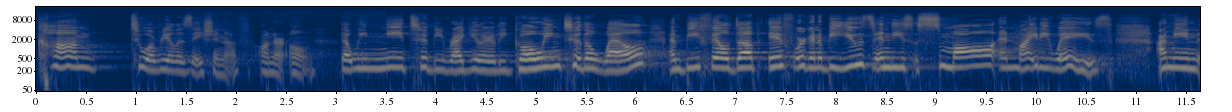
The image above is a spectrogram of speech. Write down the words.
come to a realization of on our own that we need to be regularly going to the well and be filled up if we're going to be used in these small and mighty ways. I mean,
